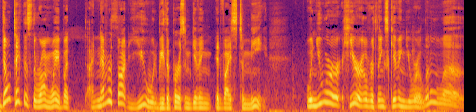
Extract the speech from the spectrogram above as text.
Don't take this the wrong way, but I never thought you would be the person giving advice to me. When you were here over Thanksgiving, you were a little, uh.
